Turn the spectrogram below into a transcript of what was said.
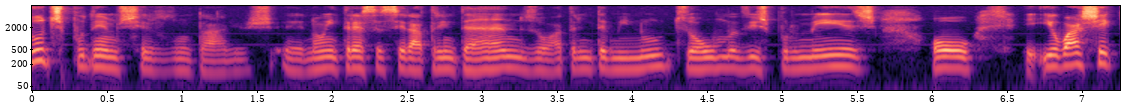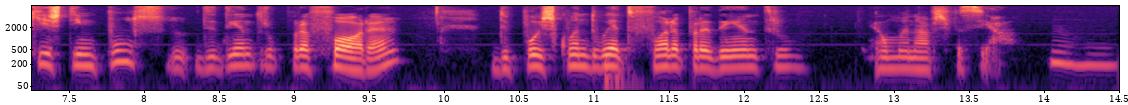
todos podemos ser voluntários, uh, não interessa ser há 30 anos, ou há 30 minutos, ou uma vez por mês, ou eu acho é que este impulso de dentro para fora, depois quando é de fora para dentro, é uma nave espacial. Uhum.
